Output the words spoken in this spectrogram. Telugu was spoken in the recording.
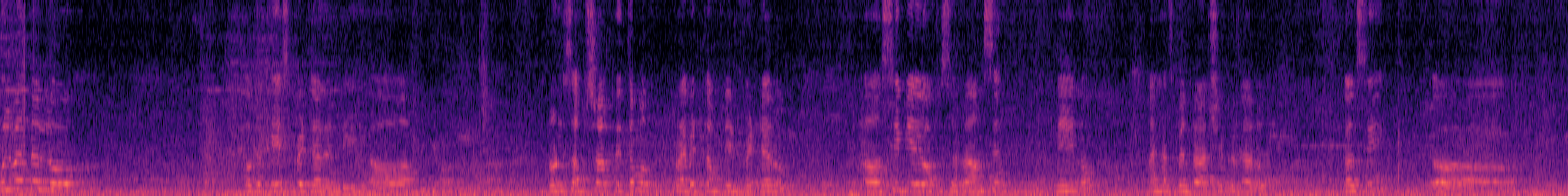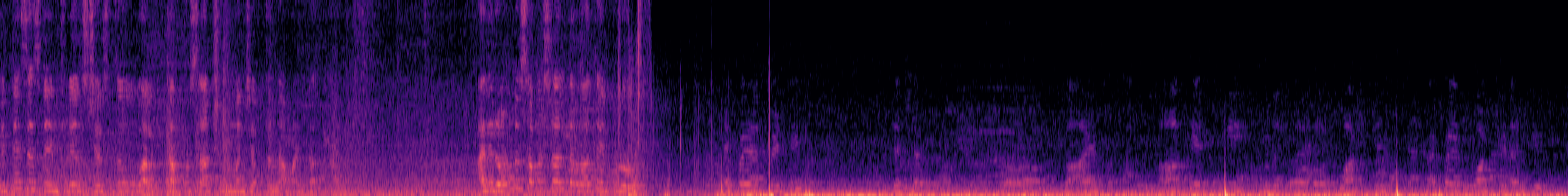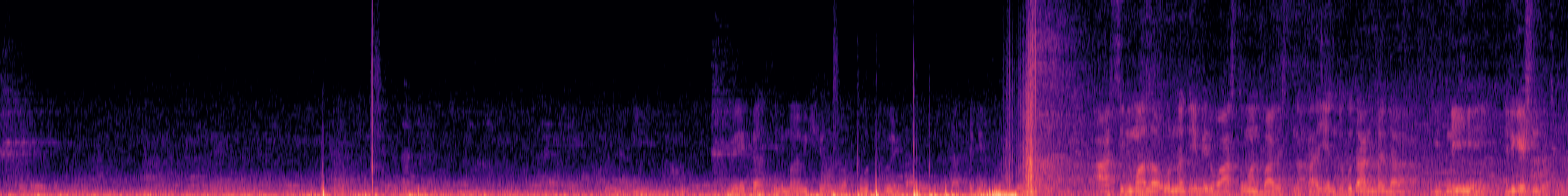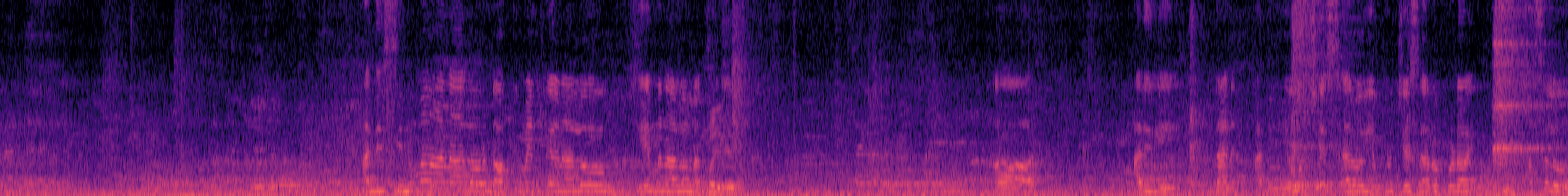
పులివెందుల్లో ఒక కేసు పెట్టారండి. రెండు సంవత్సరాల క్రితం ప్రైవేట్ కంప్లైంట్ పెట్టారు. సిబిఐ ఆఫీసర్ రామ్ సింగ్ నేను మై హస్బెండ్ రాజశేఖర్ గారు కలిసి విట్నెసెస్ని ఇన్ఫ్లుయెన్స్ చేస్తూ వాళ్ళకి తప్పుడు సాక్ష్యం ఇవ్వమని చెప్తున్నామంట. అది రెండు సంవత్సరాల తర్వాత ఇప్పుడు వివేక సినిమా విషయంలో కోర్టుకు వెళ్ళారు దత్తగిరి ఆ సినిమాలో ఉన్నది మీరు వాస్తవం అని భావిస్తున్నారా? ఎందుకు దాని మీద ఇన్ని ఎలిగేషన్స్ వస్తున్నాయి అది సినిమా అనాలో డాక్యుమెంటరీ అనాలో ఏమనాలో నాకు తెలియదు. ఆ, అది దాని అది ఎవరు చేశారో ఎప్పుడు చేశారో కూడా అసలు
